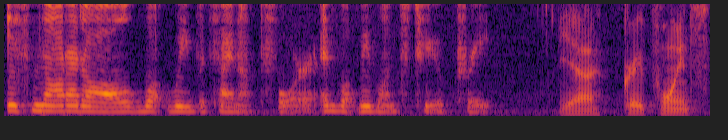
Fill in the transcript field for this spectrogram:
is not at all what we would sign up for and what we want to create. Yeah, great points.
